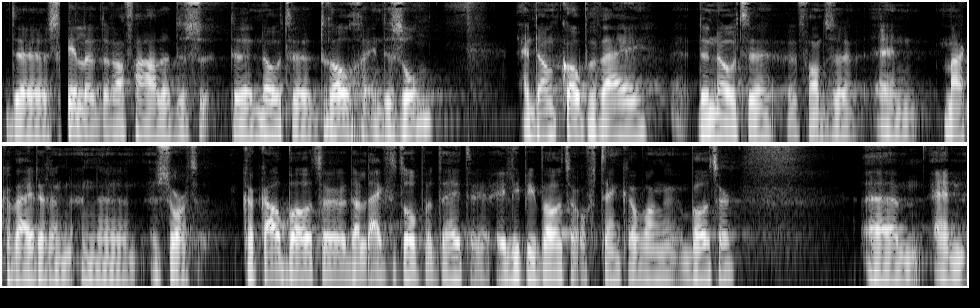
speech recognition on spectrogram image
de schillen eraf halen, dus de noten drogen in de zon. En dan kopen wij de noten van ze en maken wij er een, een, een soort cacaoboter. Daar lijkt het op. Het heet Elipi-boter of Tenkawang-boter. Um, en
